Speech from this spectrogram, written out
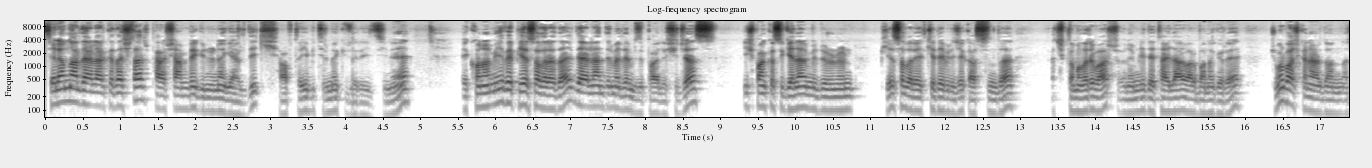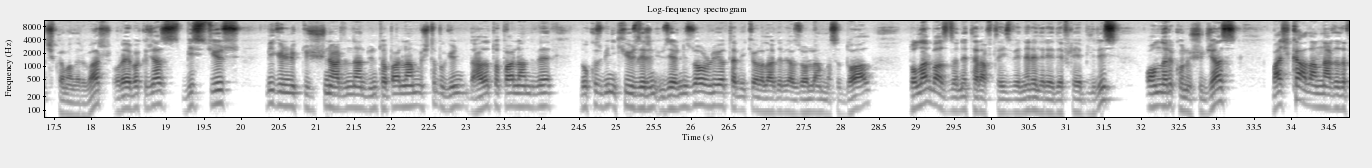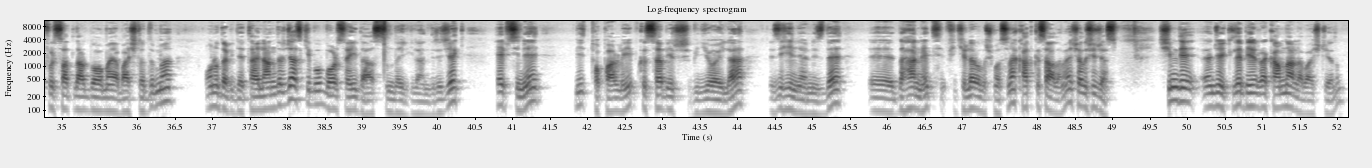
Selamlar değerli arkadaşlar. Perşembe gününe geldik. Haftayı bitirmek üzereyiz yine. Ekonomiye ve piyasalara dair değerlendirmelerimizi paylaşacağız. İş Bankası Genel Müdürü'nün piyasalara etki edebilecek aslında açıklamaları var. Önemli detaylar var bana göre. Cumhurbaşkanı Erdoğan'ın açıklamaları var. Oraya bakacağız. BIST 100 bir günlük düşüşün ardından dün toparlanmıştı. Bugün daha da toparlandı ve 9200'lerin üzerini zorluyor. Tabii ki oralarda biraz zorlanması doğal. Dolar bazlı ne taraftayız ve nereleri hedefleyebiliriz? Onları konuşacağız. Başka alanlarda da fırsatlar doğmaya başladı mı? Onu da bir detaylandıracağız ki bu borsayı da aslında ilgilendirecek. Hepsini bir toparlayıp kısa bir videoyla zihinlerinizde e, daha net fikirler oluşmasına katkı sağlamaya çalışacağız. Şimdi öncelikle bir rakamlarla başlayalım.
